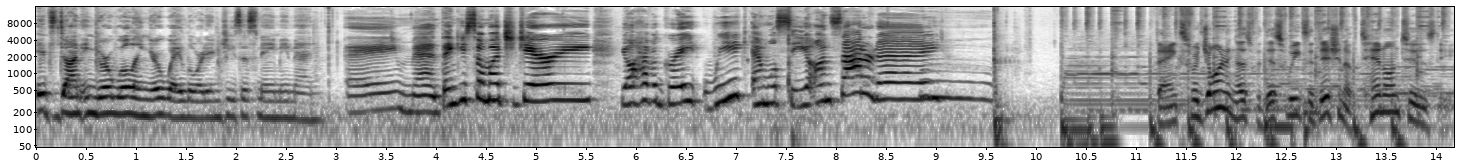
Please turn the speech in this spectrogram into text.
it's done in your will and your way, Lord. In Jesus' name, amen. Amen. Thank you so much, Jerry. Y'all have a great week, and we'll see you on Saturday. Thanks for joining us for this week's edition of 10 on Tuesday.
